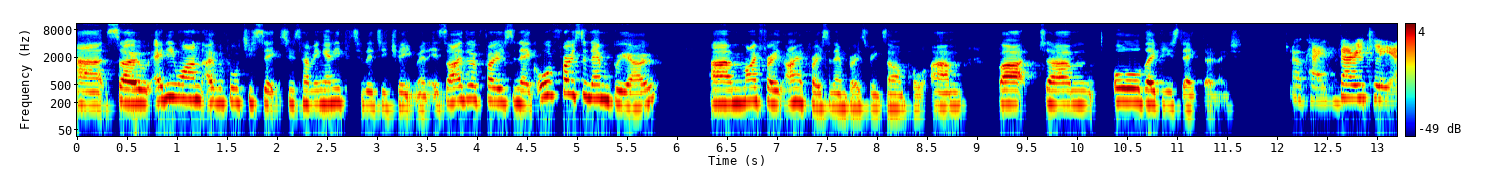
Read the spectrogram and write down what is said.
uh, so anyone over 46 who's having any fertility treatment, it's either a frozen egg or frozen embryo. Um, my fro- I had frozen embryos, for example, um, but um, or they've used egg donation. Okay, very clear.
